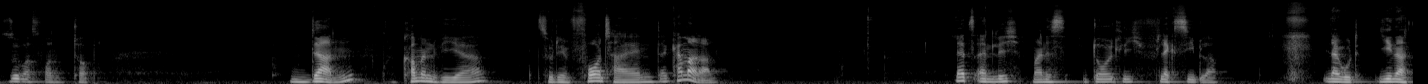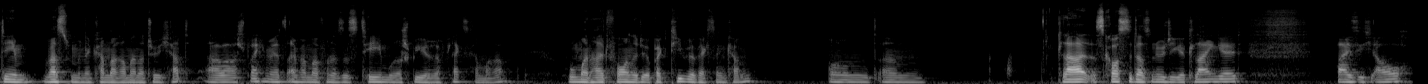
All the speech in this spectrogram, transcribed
sowas von top. Dann kommen wir zu den Vorteilen der Kamera. Letztendlich, man ist deutlich flexibler. Na gut, je nachdem, was für eine Kamera man natürlich hat, aber sprechen wir jetzt einfach mal von der System- oder Spiegelreflexkamera wo man halt vorne die Objektive wechseln kann. Und ähm, klar, es kostet das nötige Kleingeld. weiß ich auch,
